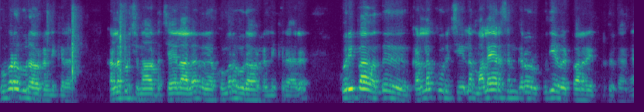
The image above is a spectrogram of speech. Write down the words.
குமரகுரு அவர்கள் நிற்கிறார் கள்ளக்குறிச்சி மாவட்ட செயலாளர் குமரகுரு அவர்கள் நிற்கிறாரு குறிப்பா வந்து கள்ளக்குறிச்சியில மலையரசன்கிற ஒரு புதிய வேட்பாளரை கொடுத்திருக்காங்க.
